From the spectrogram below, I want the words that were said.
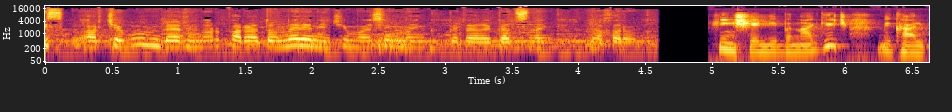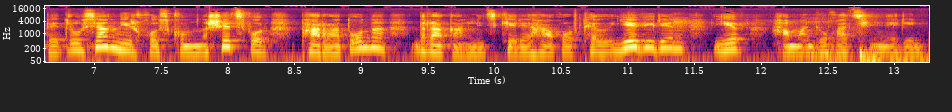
իսկ արժևում դեռ նոր փառատոններ են, ինչի մասին մենք կտեղեկացնենք նախորդ։ Հինշենի բնագիչ Միքայել Պետրոսյանն իր խոսքում նշեց, որ փառատոնը դրական լիցքեր է հաղորդել եւ իրեն եւ համագյուղացիներին։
